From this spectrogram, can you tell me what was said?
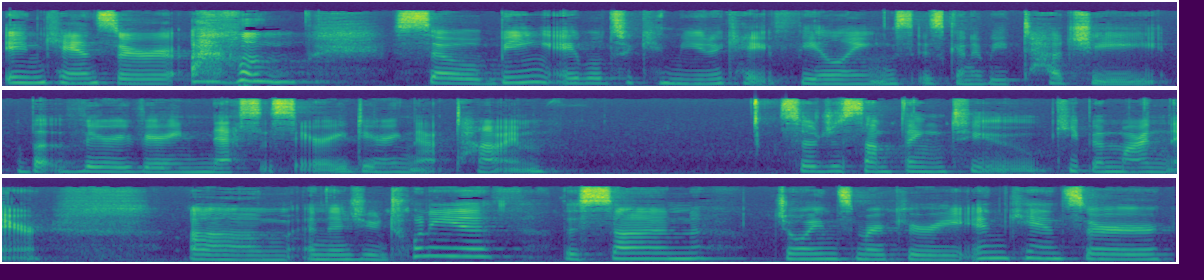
in Cancer. Um, so, being able to communicate feelings is going to be touchy, but very, very necessary during that time. So, just something to keep in mind there. Um, and then June 20th, the Sun joins Mercury in Cancer,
